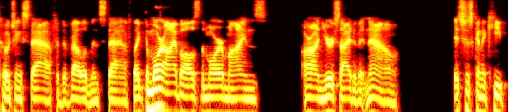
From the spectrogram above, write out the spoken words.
coaching staff, a development staff. Like the more eyeballs, the more minds are on your side of it now. It's just going to keep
